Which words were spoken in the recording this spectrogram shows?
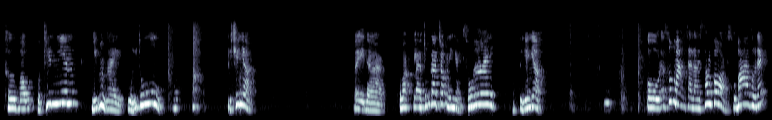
thơ mộng của thiên nhiên những ngày cuối thu. Được chưa nhỉ? Vậy là, hoặc là chúng ta chọn hình ảnh số 2 được chưa nhỉ? Cô đã giúp các bạn trả lời xong câu hỏi số 3 rồi đấy.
